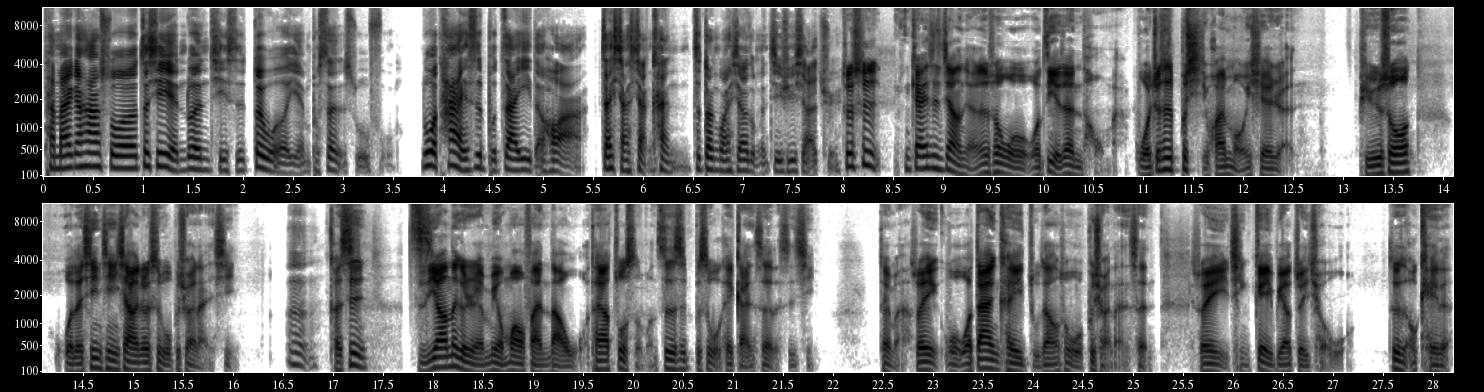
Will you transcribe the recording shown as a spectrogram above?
坦白跟他说，这些言论其实对我而言不是很舒服。如果他还是不在意的话，再想想看这段关系要怎么继续下去。就是应该是这样讲，就是说我我自己认同嘛，我就是不喜欢某一些人，比如说我的性倾向就是我不喜欢男性，嗯，可是只要那个人没有冒犯到我，他要做什么，这是不是我可以干涉的事情，对吗？所以我我当然可以主张说我不喜欢男生，所以请 gay 不要追求我。这是 OK 的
